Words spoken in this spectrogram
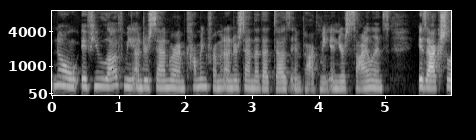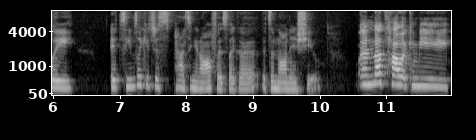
No, if you love me, understand where I'm coming from and understand that that does impact me. And your silence is actually, it seems like it's just passing it off as like a, it's a non issue. and that's how it can be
